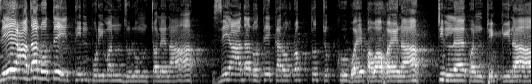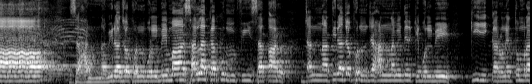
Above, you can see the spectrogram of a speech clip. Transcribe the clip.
যে আদালতে তিল পরিমাণ জুলুম চলে না, যে আদালতে কারও রক্ত চক্ষু ভয় পাওয়া হয় না, চিল্লা এখন ঠিক কিনা? জাহান্নামীরা যখন বলবে, মা সালাকা কুমফি সাকার জান্নাতীরা যখন জাহান্নামীদেরকে বলবে, কি কারণে তোমরা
